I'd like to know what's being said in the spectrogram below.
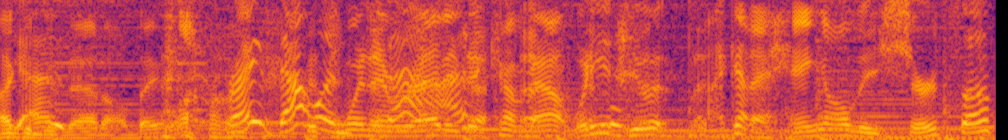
I can do that all day long. Right, that it's one's when they're ready to come out. What do you do? It. I got to hang all these shirts up.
